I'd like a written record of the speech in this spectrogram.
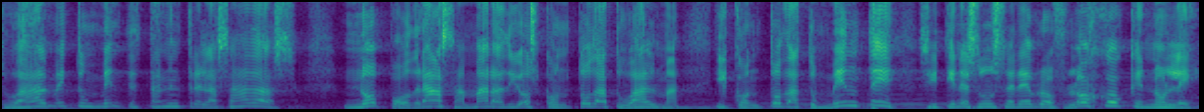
Tu alma y tu mente están entrelazadas. No podrás amar a Dios con toda tu alma y con toda tu mente si tienes un cerebro flojo que no lee.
